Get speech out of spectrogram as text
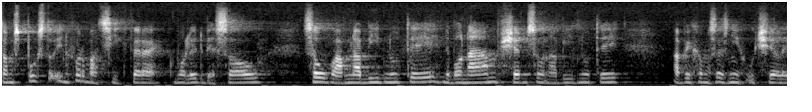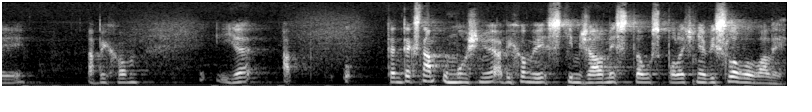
Tam spoustu informací, které k modlitbě jsou, jsou vám nabídnuty, nebo nám všem jsou nabídnuty, abychom se z nich učili, abychom je, a ten text nám umožňuje, abychom s tím žalmistou společně vyslovovali.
